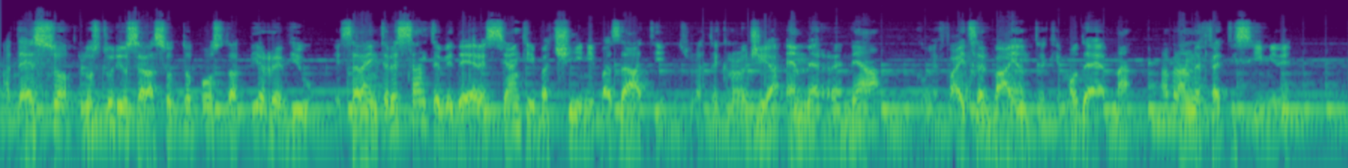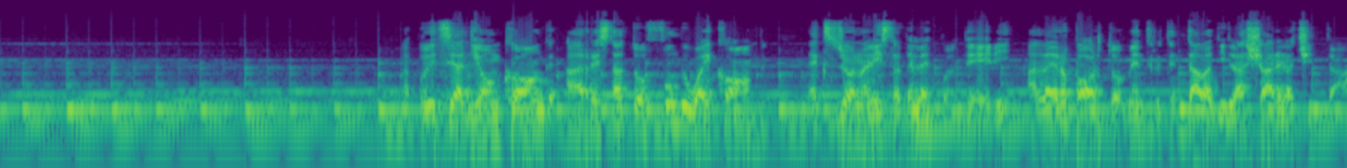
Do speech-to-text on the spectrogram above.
Adesso lo studio sarà sottoposto a peer review e sarà interessante vedere se anche i vaccini basati sulla tecnologia mRNA, come Pfizer BioNTech e Moderna, avranno effetti simili. La polizia di Hong Kong ha arrestato Fung Wai Kong, ex giornalista dell'Apple Daily, all'aeroporto mentre tentava di lasciare la città.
